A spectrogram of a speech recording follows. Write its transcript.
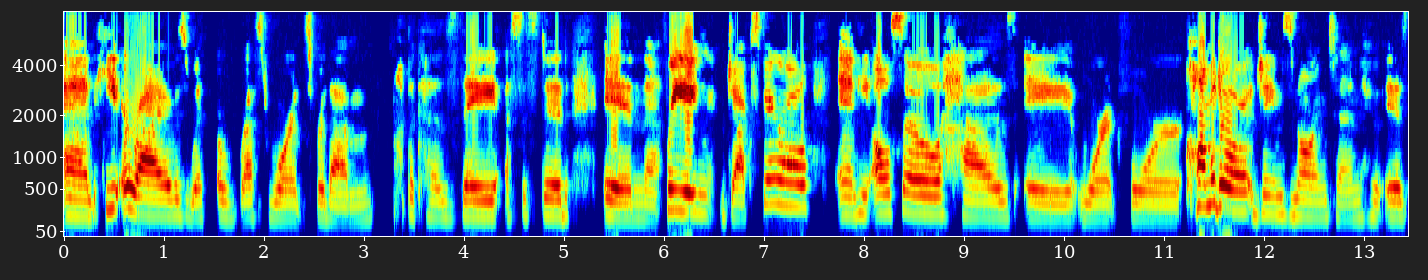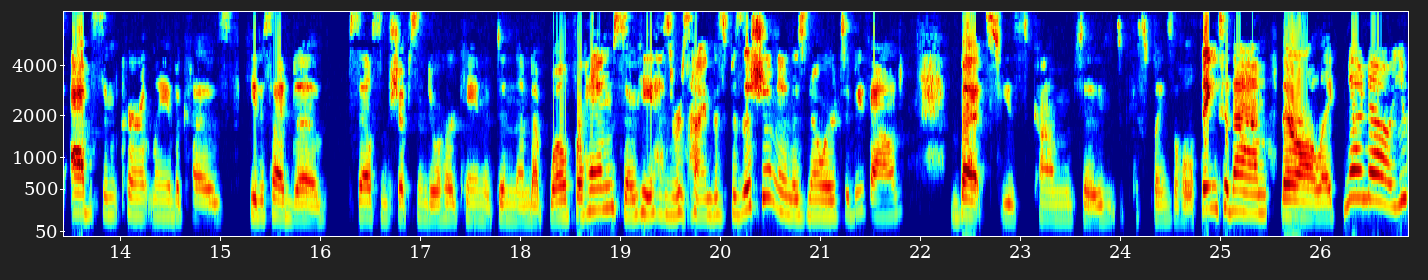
And he arrives with arrest warrants for them because they assisted in freeing Jack Sparrow, and he also has a warrant for Commodore James Norrington, who is absent currently because he decided to sail some ships into a hurricane. It didn't end up well for him, so he has resigned his position and is nowhere to be found. But he's come to he explains the whole thing to them. They're all like, "No, no, you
